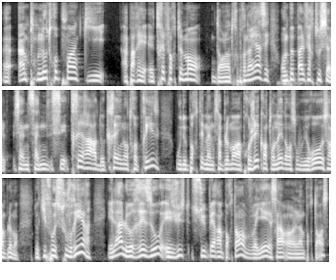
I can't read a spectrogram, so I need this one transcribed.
un autre point qui apparaît très fortement dans l'entrepreneuriat, c'est on ne peut pas le faire tout seul. c'est très rare de créer une entreprise ou de porter même simplement un projet quand on est dans son bureau simplement. Donc il faut s'ouvrir et là le réseau est juste super important. Vous voyez ça l'importance.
